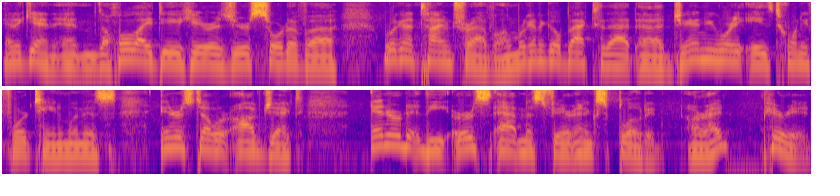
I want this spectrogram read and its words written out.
And again, and the whole idea here is you're sort of uh, we're going to time travel, and we're going to go back to that uh, January 8th, 2014, when this interstellar object entered the Earth's atmosphere and exploded. All right, period.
